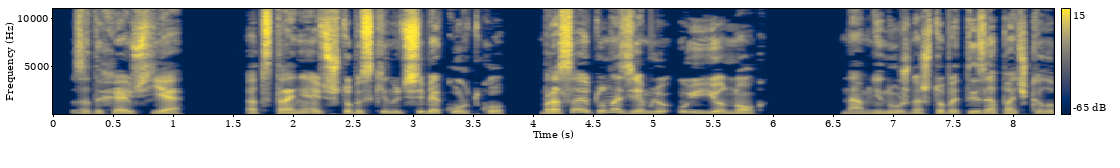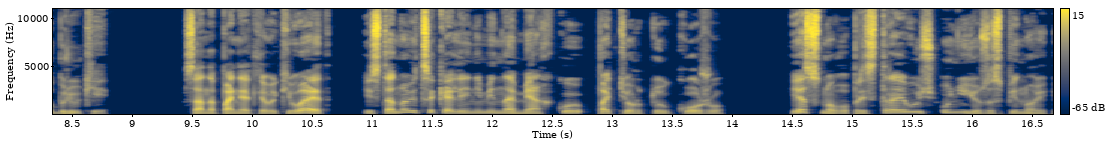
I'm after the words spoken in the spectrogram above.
— задыхаюсь я. Отстраняюсь, чтобы скинуть с себя куртку, бросаю ту на землю у ее ног. «Нам не нужно, чтобы ты запачкала брюки». Сана понятливо кивает и становится коленями на мягкую, потертую кожу. Я снова пристраиваюсь у нее за спиной,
